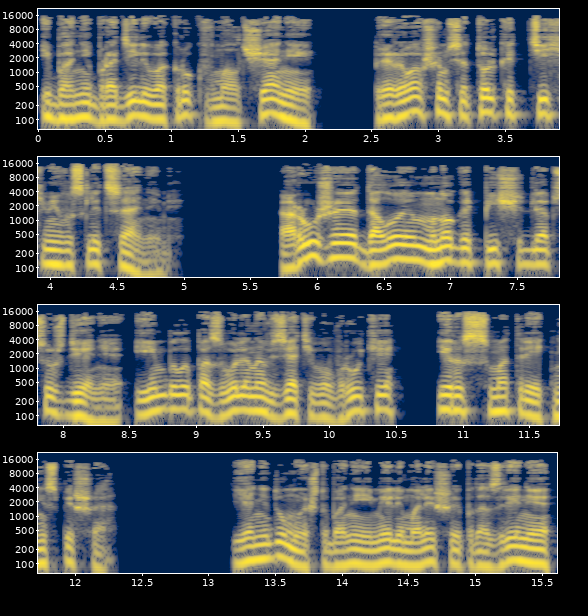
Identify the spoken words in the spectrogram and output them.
ибо они бродили вокруг в молчании, прерывавшемся только тихими восклицаниями. Оружие дало им много пищи для обсуждения, и им было позволено взять его в руки и рассмотреть не спеша. Я не думаю, чтобы они имели малейшее подозрение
